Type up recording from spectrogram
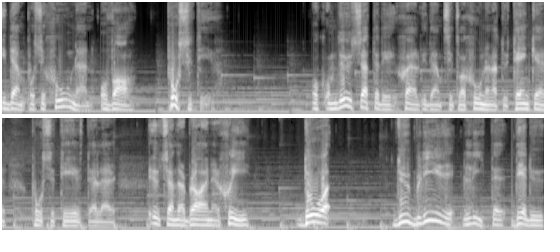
i den positionen och var positiv. Och om du sätter dig själv i den situationen att du tänker positivt eller utsöndrar bra energi, då du blir lite det du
